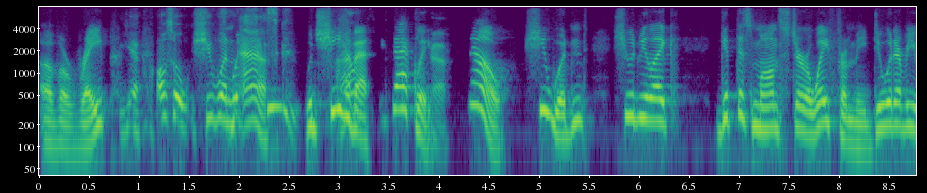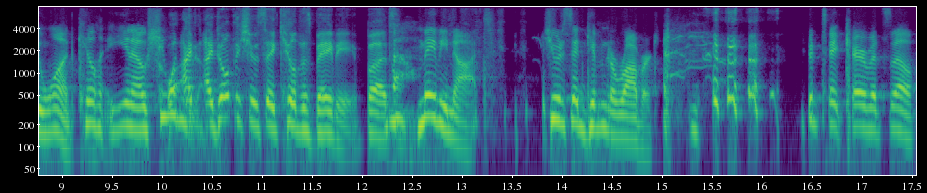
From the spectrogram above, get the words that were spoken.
of a rape? Yeah. Also, she wouldn't Would ask. she- Would she have asked? Exactly. Yeah. No, she wouldn't. She would be like, "Get this monster away from me. Do whatever you want. Kill." him." You know, she Well, would. I, I don't think she would say kill this baby, but Maybe not. She would have said, "Give him to Robert." it would take care of itself.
